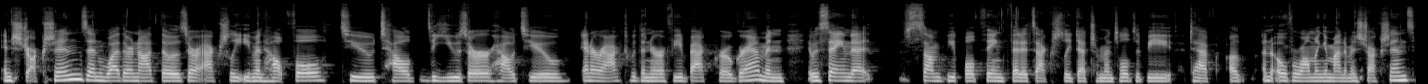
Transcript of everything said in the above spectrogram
instructions and whether or not those are actually even helpful to tell the user how to interact with the neurofeedback program. And it was saying that some people think that it's actually detrimental to be to have a, an overwhelming amount of instructions.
